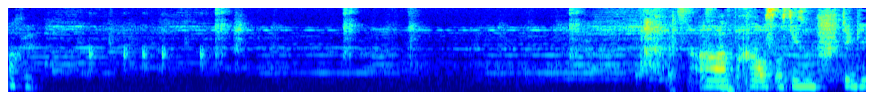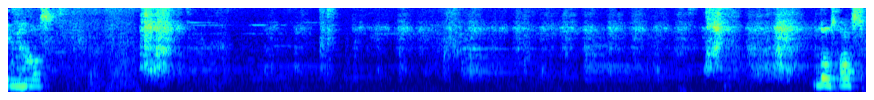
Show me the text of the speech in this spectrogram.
Okay. Ah, raus aus diesem stinkigen Haus. Los, raus.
